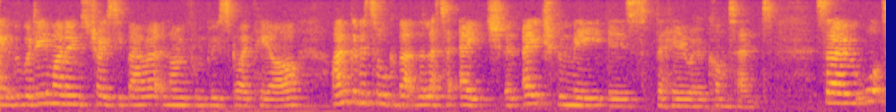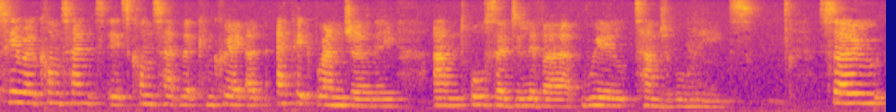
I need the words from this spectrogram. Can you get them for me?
everybody, my name's Tracey Barrett and I'm from BlueSky PR. I'm going to talk about the letter H and H for me is for hero content. So what's hero content? It's content that can create an epic brand journey and also deliver real tangible leads. So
